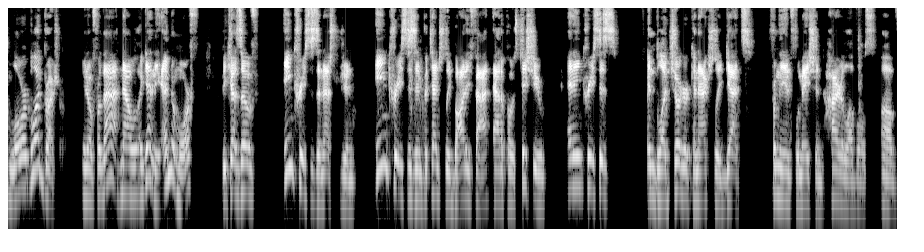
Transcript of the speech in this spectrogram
lower blood pressure. You know, for that. Now, again, the endomorph, because of increases in estrogen, increases in potentially body fat, adipose tissue, and increases in blood sugar can actually get from the inflammation higher levels of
